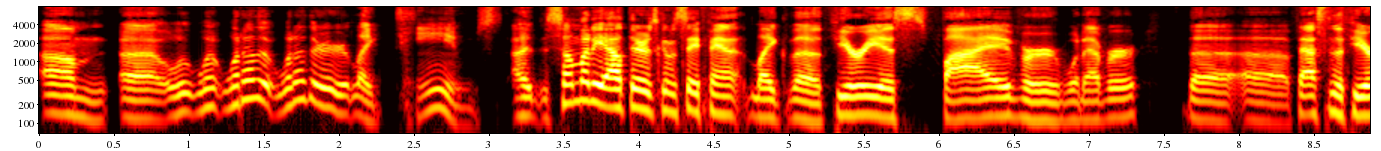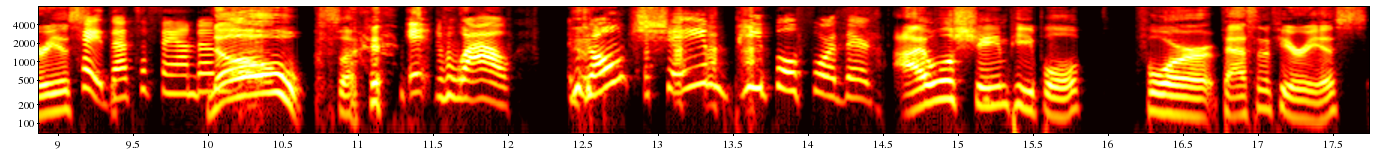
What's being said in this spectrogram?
Um, uh, what what other what other like teams? Uh, somebody out there is going to say fan like the Furious Five or whatever. The uh, Fast and the Furious. Hey, that's a fandom. no, sorry. It, wow. Don't shame people for their. I will shame people for Fast and the Furious,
